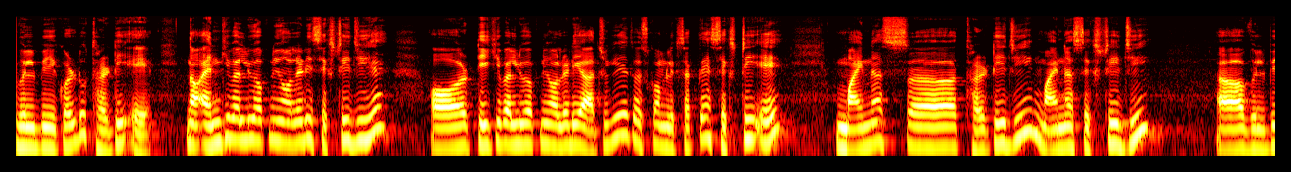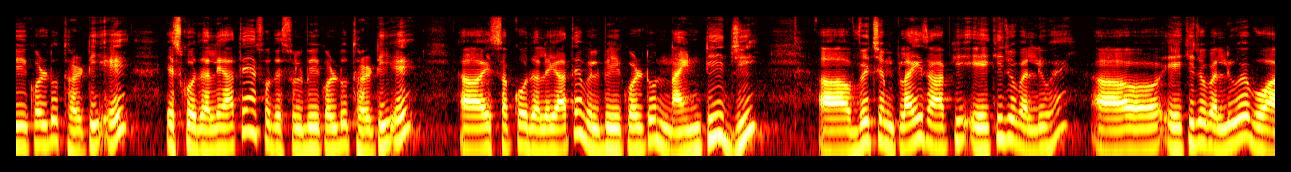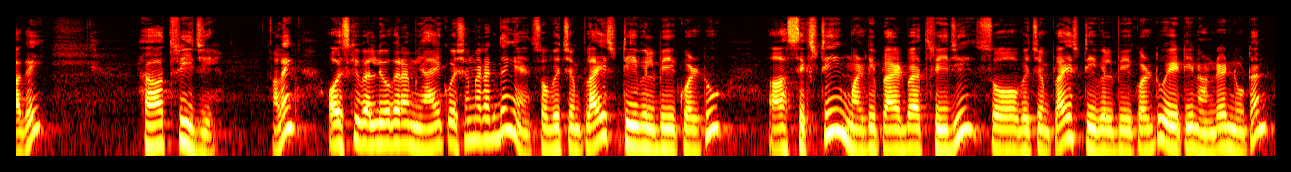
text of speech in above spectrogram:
will be equal to thirty A ना एन की वैल्यू अपनी ऑलरेडी सिक्सटी जी है और टी की वैल्यू अपनी ऑलरेडी आ चुकी है तो इसको हम लिख सकते हैं sixty A minus thirty G minus sixty G will be equal to thirty A इसको इधर ले आते हैं so this will be equal to thirty A इस सबको इधर ले जाते हैं will be equal to ninety G which implies आपकी ए की जो वैल्यू है ए uh, की जो वैल्यू है वो आ गई थ्री जी राइट और इसकी वैल्यू अगर हम यहाँ इक्वेशन में रख देंगे so which implies T will be equal to sixty multiplied by three G so which implies T will be equal to eighteen hundred newton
